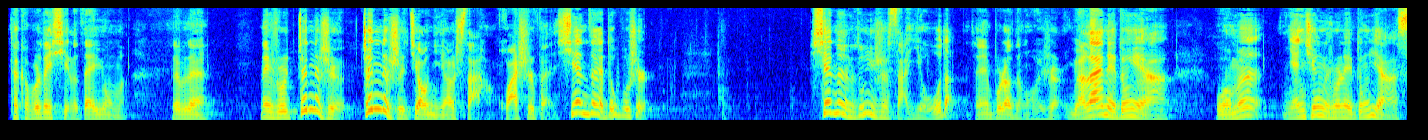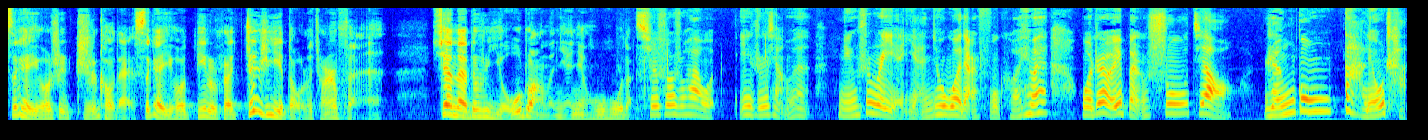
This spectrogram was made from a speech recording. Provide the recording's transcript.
他可不是得洗了再用吗？对不对？那时候真的是真的是教你要撒滑石粉，现在都不是。现在的东西是撒油的，咱也不知道怎么回事。原来那东西啊，我们年轻的时候那东西啊，撕开以后是纸口袋，撕开以后滴溜出来，真是一抖了全是粉。现在都是油状的，黏黏糊糊的。其实说实话，我一直想问您，是不是也研究过点妇科？因为我这儿有一本书叫《人工大流产》，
